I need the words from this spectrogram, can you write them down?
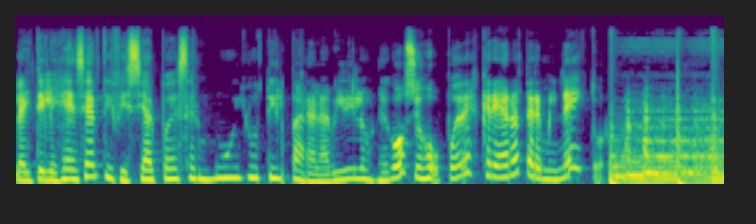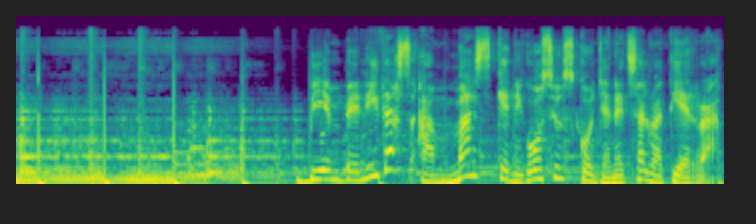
La inteligencia artificial puede ser muy útil para la vida y los negocios o puedes crear a Terminator. Bienvenidas a Más que Negocios con Janet Salvatierra,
